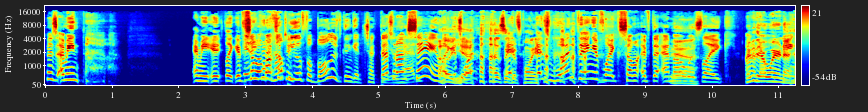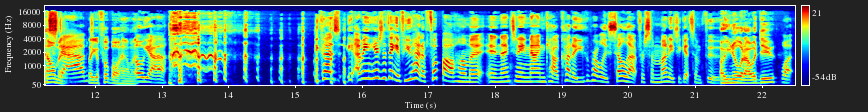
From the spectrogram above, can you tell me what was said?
because I mean, I mean, it, like if It someone ain't wants help to, you if a boulder's gonna get checked. that's at what your I'm head. saying. Oh, Like, it's yeah. one, That's a good point. it's one thing if like someone if the mo Yeah. was like I Maybe they're know, wearing a helmet, stabbed. like a football helmet. Oh yeah. because I mean, here's the thing: if you had a football helmet in 1989 Calcutta, you could probably sell that for some money to get some food. Oh, you know what I would do? what?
